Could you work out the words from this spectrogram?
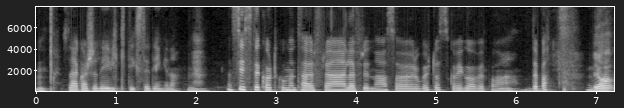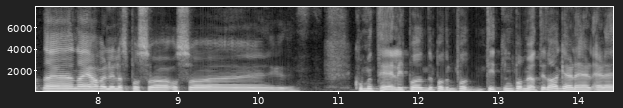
Mm. Så det er kanskje de viktigste tingene. Mm. En siste kort kommentar fra Leif Rune og så Robert, og så skal vi gå over på debatt. Ja, nei, jeg har veldig lyst på å kommentere litt på, på, på tittelen på møtet i dag. Er det, er det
